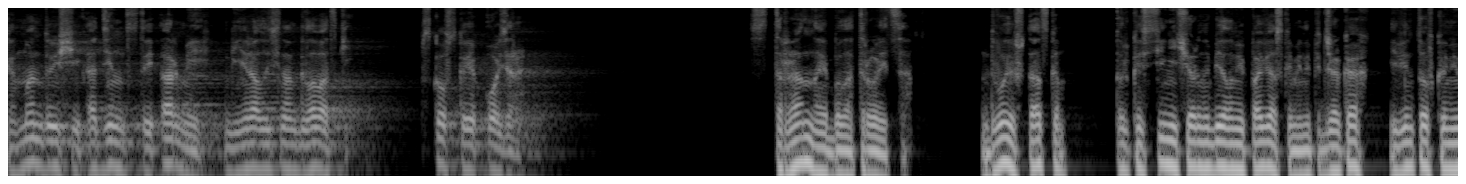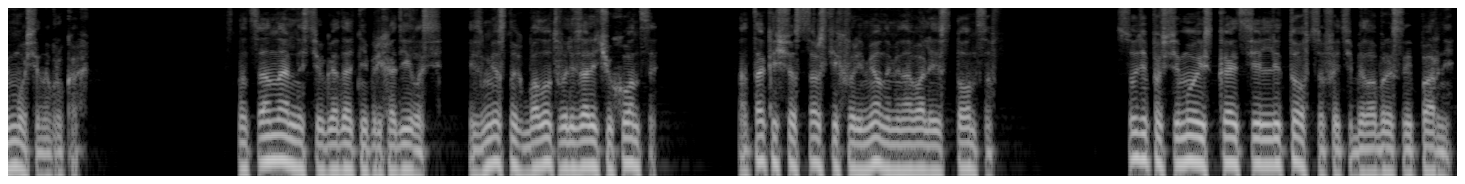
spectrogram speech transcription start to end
Командующий 11-й армией генерал-лейтенант Головацкий. Псковское озеро. Странная была троица. Двое в штатском, только с сине-черно-белыми повязками на пиджаках и винтовками Мосина в руках. С национальностью гадать не приходилось. Из местных болот вылезали чухонцы, а так еще с царских времен именовали эстонцев. Судя по всему, искать сель литовцев эти белобрысые парни.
